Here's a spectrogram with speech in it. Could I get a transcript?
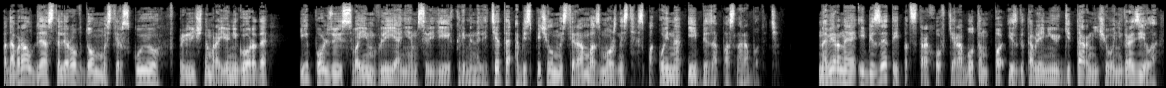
подобрал для столяров дом-мастерскую в приличном районе города и, пользуясь своим влиянием среди криминалитета, обеспечил мастерам возможность спокойно и безопасно работать. Наверное, и без этой подстраховки работам по изготовлению гитар ничего не грозило –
